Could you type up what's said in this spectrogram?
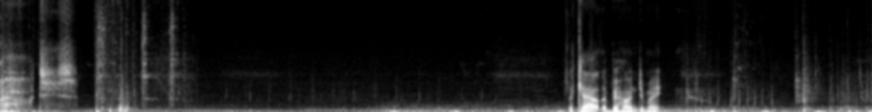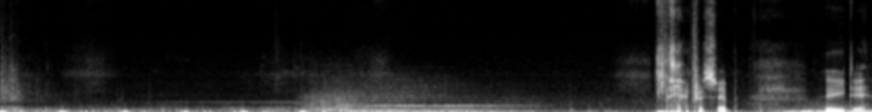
Oh, jeez. Look out, they're behind you, mate. swim. Oh dear.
